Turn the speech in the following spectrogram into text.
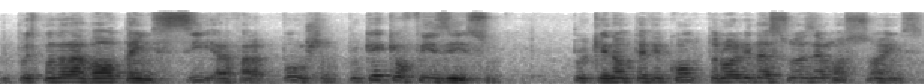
depois quando ela volta em si, ela fala, poxa, por que, que eu fiz isso? Porque não teve controle das suas emoções.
